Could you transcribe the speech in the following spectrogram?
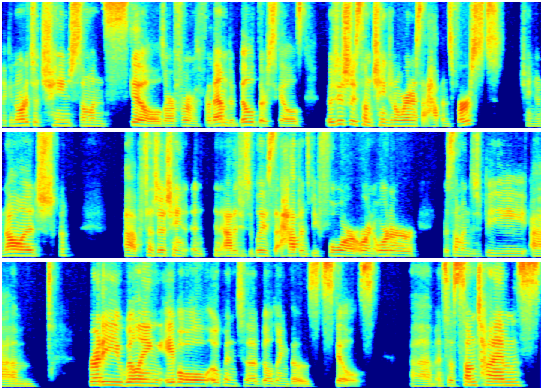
like in order to change someone's skills or for, for them to build their skills, there's usually some change in awareness that happens first, change in knowledge, uh, potentially a change in, in attitudes or beliefs that happens before or in order for someone to be um, ready, willing, able, open to building those skills. Um, and so sometimes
